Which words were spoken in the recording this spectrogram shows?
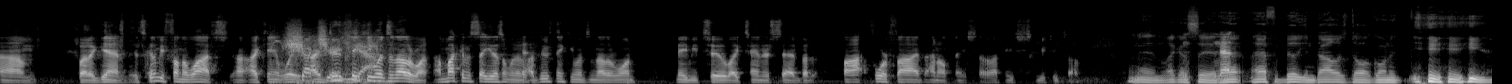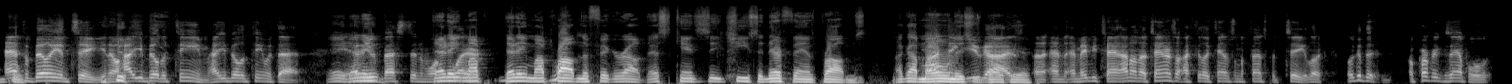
Um, but again, it's going to be fun to watch. I, I can't wait. Shut I do think yeah. he wins another one. I'm not going to say he doesn't win. I do think he wins another one, maybe two, like Tanner said. But five, four or five, I don't think so. I think it's just going to be too tough. Man, like I said, Now- half, half a billion dollars, doggone it. Half a billion T. You know how you build a team? How you build a team with that? Hey, that ain't- invest in one that ain't player. my that ain't my problem to figure out. That's Kansas City Chiefs and their fans' problems. I got my I own think issues you back guys, here. and, and maybe Tan. I don't know. Tanner's. I feel like Tanner's on the fence, but T. Look, look at the a perfect example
